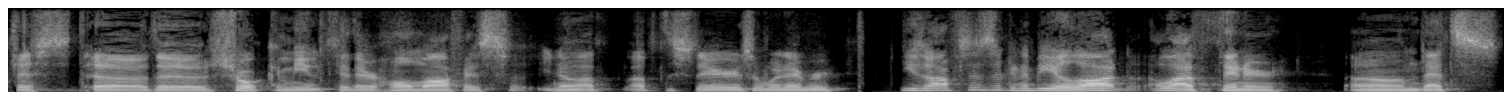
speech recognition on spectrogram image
just uh, the short commute to their home office, you know, up up the stairs or whatever. These offices are going to be a lot a lot thinner. Um, that's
